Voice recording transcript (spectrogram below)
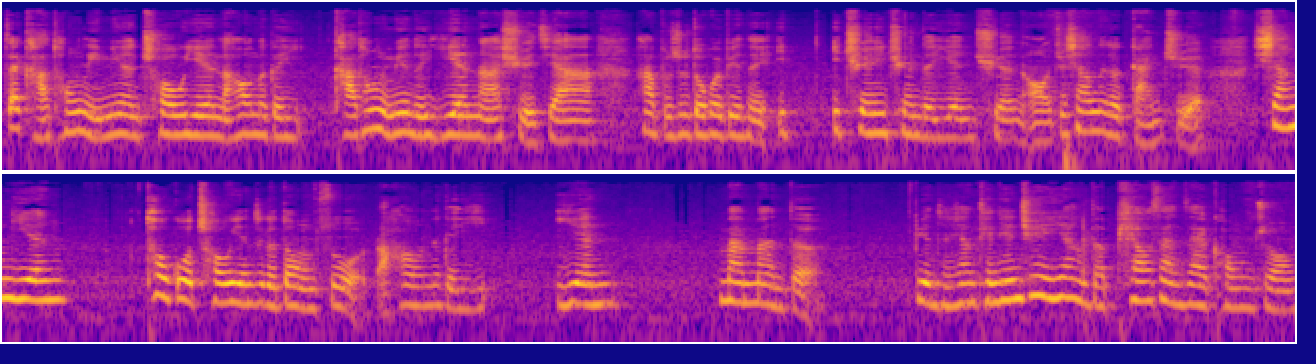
在卡通里面抽烟，然后那个卡通里面的烟啊、雪茄，它不是都会变成一一圈一圈的烟圈哦，就像那个感觉。香烟透过抽烟这个动作，然后那个烟慢慢的变成像甜甜圈一样的飘散在空中。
